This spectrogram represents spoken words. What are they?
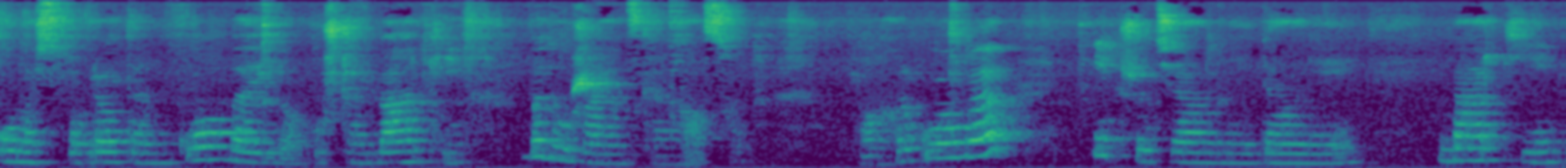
unoś z powrotem głowę i opuszczaj barki, wydłużając kręgosłup. Pochyl głowę i przyciągnij do niej barki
